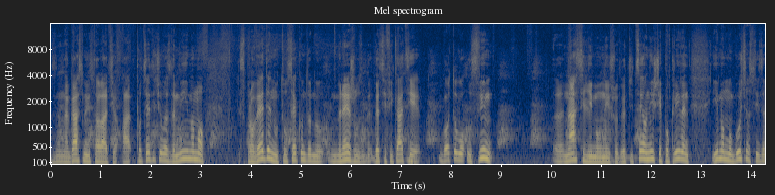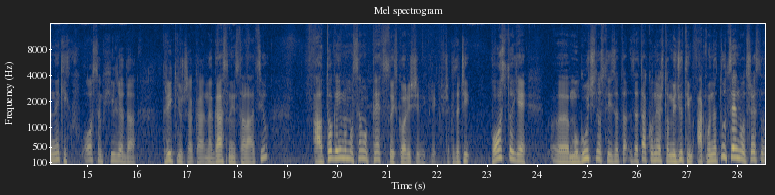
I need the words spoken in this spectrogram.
na gasnu instalaciju, a podsjetit ću vas da mi imamo sprovedenu tu sekundarnu mrežu gasifikacije gotovo u svim e, naseljima u Nišu. Znači, ceo Niš je pokriven, ima mogućnosti za nekih 8000 priključaka na gasnu instalaciju, a od toga imamo samo 500 iskorišćenih priključaka. Znači, postoje mogućnosti za, ta, za tako nešto. Međutim, ako na tu cenu od 600,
